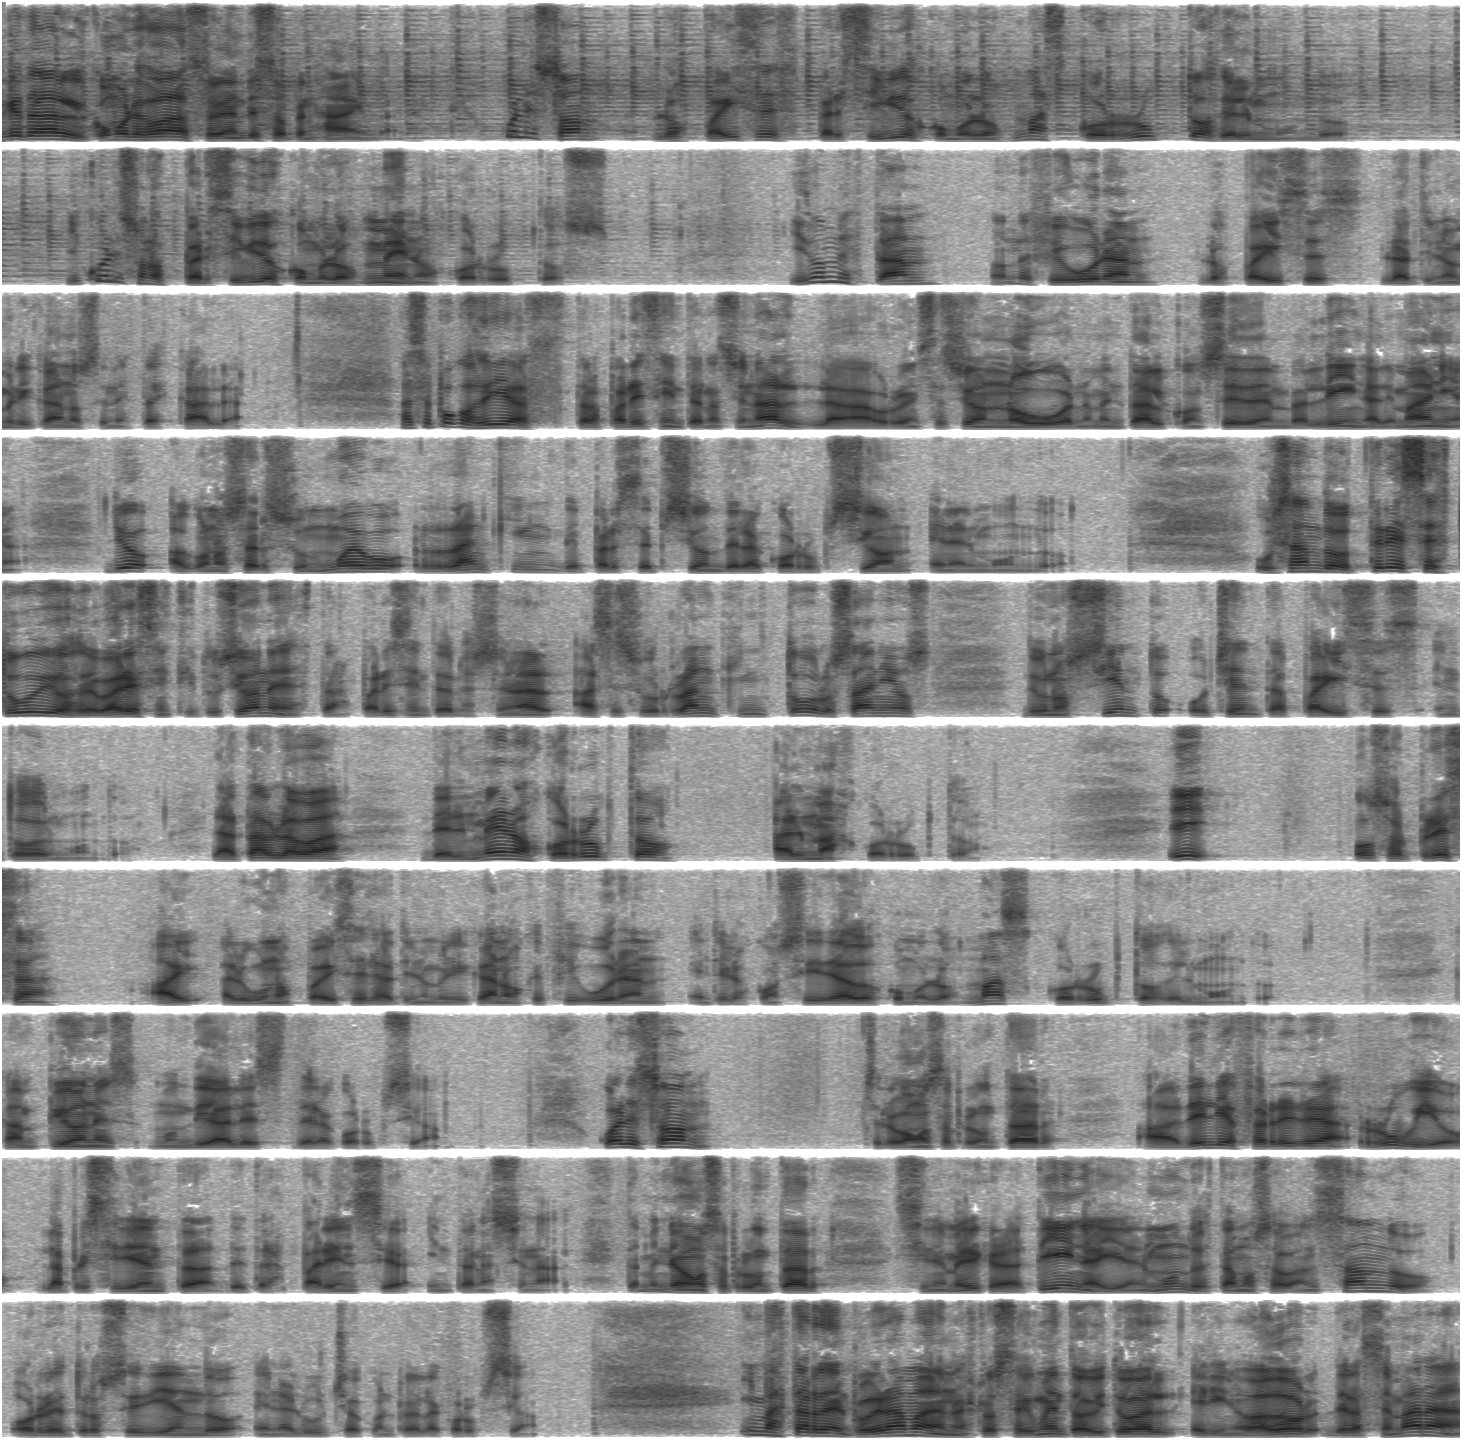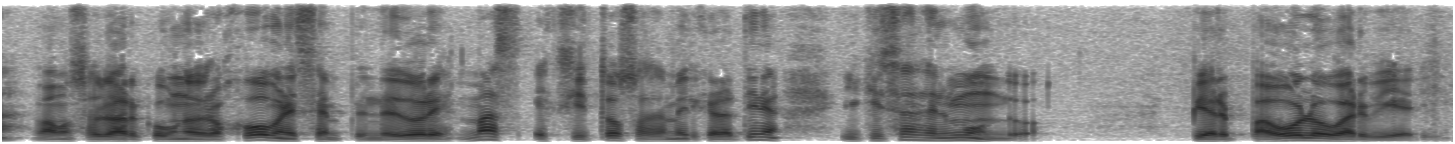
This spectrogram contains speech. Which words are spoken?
¿Qué tal? ¿Cómo les va? Soy Andrés Oppenheimer. ¿Cuáles son los países percibidos como los más corruptos del mundo? ¿Y cuáles son los percibidos como los menos corruptos? ¿Y dónde están, dónde figuran los países latinoamericanos en esta escala? Hace pocos días, Transparencia Internacional, la organización no gubernamental con sede en Berlín, Alemania, dio a conocer su nuevo ranking de percepción de la corrupción en el mundo. Usando tres estudios de varias instituciones, Transparencia Internacional hace su ranking todos los años de unos 180 países en todo el mundo. La tabla va del menos corrupto al más corrupto. Y, oh sorpresa, hay algunos países latinoamericanos que figuran entre los considerados como los más corruptos del mundo. Campeones mundiales de la corrupción. ¿Cuáles son? Se lo vamos a preguntar a Delia Ferreira Rubio, la presidenta de Transparencia Internacional. También le vamos a preguntar si en América Latina y en el mundo estamos avanzando o retrocediendo en la lucha contra la corrupción. Y más tarde en el programa, en nuestro segmento habitual, El Innovador de la Semana, vamos a hablar con uno de los jóvenes emprendedores más exitosos de América Latina y quizás del mundo, Pier Paolo Barbieri.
